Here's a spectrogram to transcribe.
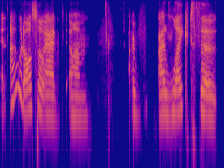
And I would also add, um, I I liked the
